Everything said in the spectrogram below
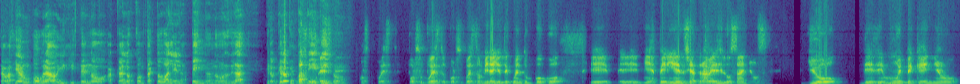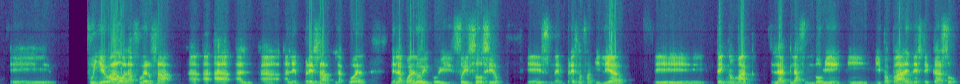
Sea, vas a un posgrado y dijiste, no, acá los contactos valen la pena, ¿no? O sea, Creo, creo que es parte de ti, ¿no? Por supuesto, por supuesto, por supuesto. Mira, yo te cuento un poco eh, eh, mi experiencia a través de los años. Yo desde muy pequeño eh, fui llevado a la fuerza a, la empresa la cual, de la cual hoy, hoy soy socio. Es una empresa familiar, Tecnomac. La, la fundó mi, mi, mi papá, en este caso.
